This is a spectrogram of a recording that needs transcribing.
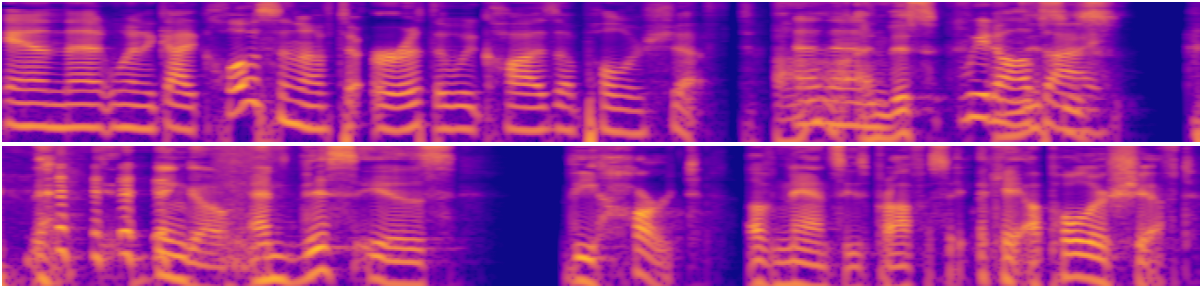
and that when it got close enough to Earth, it would cause a polar shift, Ah, and then this we'd and all this die. is- bingo. And this is the heart of Nancy's prophecy. Okay, a polar shift.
